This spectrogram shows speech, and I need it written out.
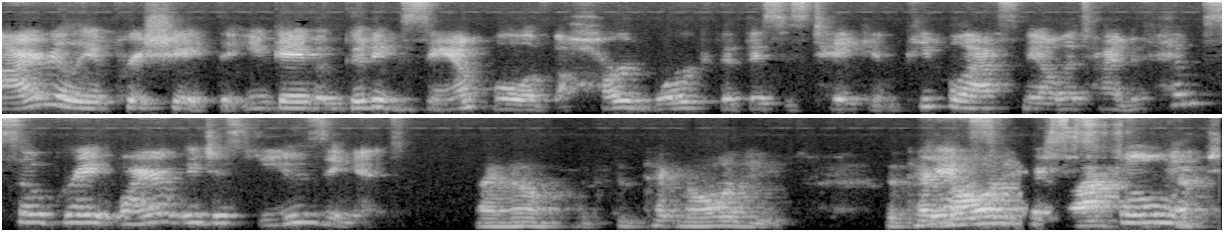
I really appreciate that you gave a good example of the hard work that this has taken. People ask me all the time, if hemp's so great, why aren't we just using it? I know. It's the technology. The technology yes, so much.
